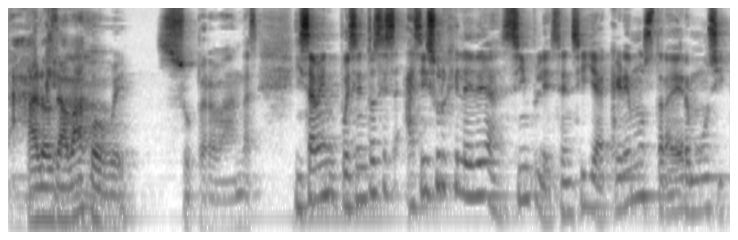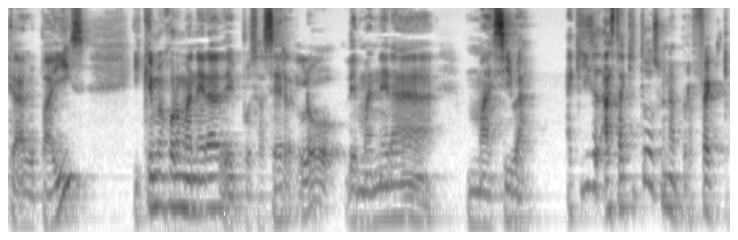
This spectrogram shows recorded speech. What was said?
A los de abajo, güey. Super bandas. Y saben, pues entonces así surge la idea, simple, sencilla. Queremos traer música al país y qué mejor manera de pues hacerlo de manera masiva. Aquí, hasta aquí todo suena perfecto.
